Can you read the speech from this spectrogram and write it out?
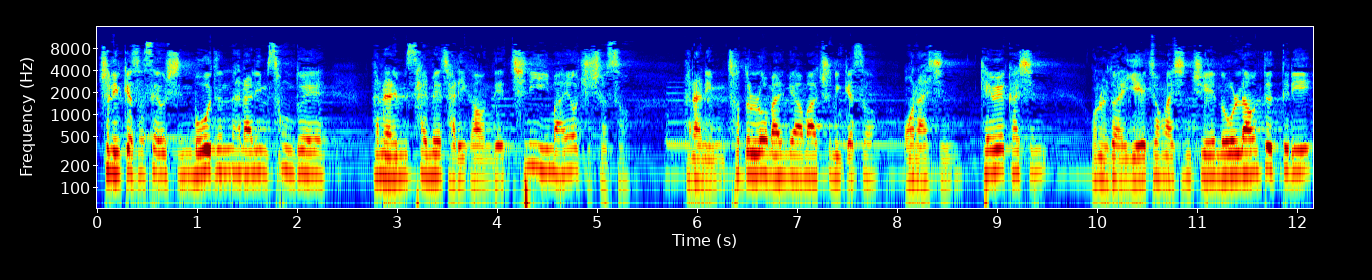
주님께서 세우신 모든 하나님 성도의 하나님 삶의 자리 가운데 친히 임하여 주셔서 하나님 저들로 말미암아 주님께서 원하신 계획하신 오늘도 예정하신 주의 놀라운 뜻들이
